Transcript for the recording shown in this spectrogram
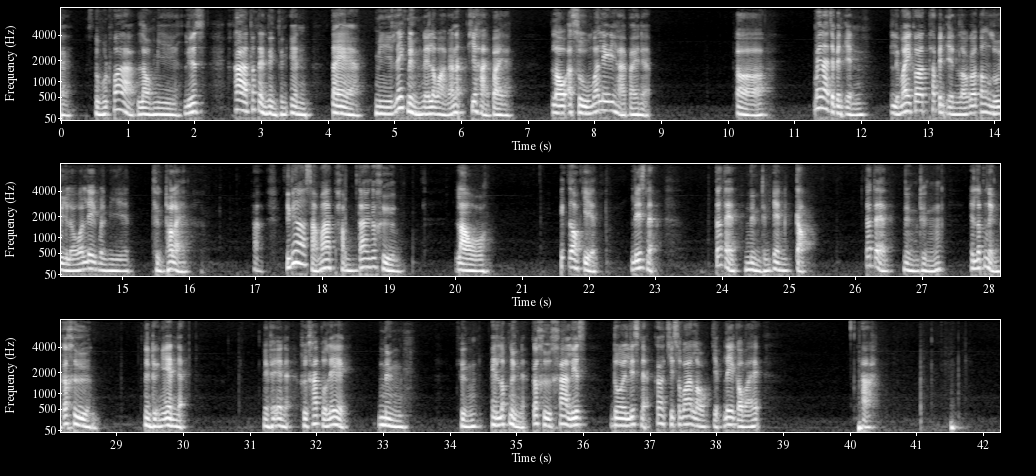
สมมุติว่าเรามี list ค่าตั้งแต่ 1 ถึง n แต่มีเลขหนึ่งในระหว่างนั้นอะที่หายไป เราอ s ซูมว่าเลขที่หายไปเนี่ย เอ่อ ไม่น่าจะเป็น n หรือไม่ก็ถ้าเป็น n เราก็ต้องรู้อยู่แล้วว่าเลขมันมีถึงเท่าไหร่สิ่งที่เราสามารถทำได้ก็คือ เรา XOR gate list เนี่ย ตั้งแต่ 1 ถึง n กับ ตั้งแต่ 1 ถึง n ลบ1ก็คือ 1 ถึง n เนี่ย1ถึง n เนี่ยคือค่าตัวเลข 1 ถึง n ลบ1เนี่ยก็คือค่า list โดย list เนี่ยก็คิดซะว่าเราเก็บเลขเอาไว้ อะ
